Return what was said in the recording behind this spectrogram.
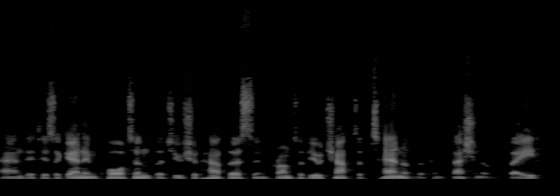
And it is again important that you should have this in front of you. Chapter 10 of the Confession of Faith.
